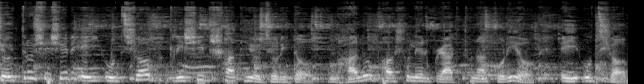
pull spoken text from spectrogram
চৈত্র শেষের এই উৎসব কৃষির সাথেও জড়িত। ভালো ফসলের প্রার্থনা করেও এই উৎসব।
